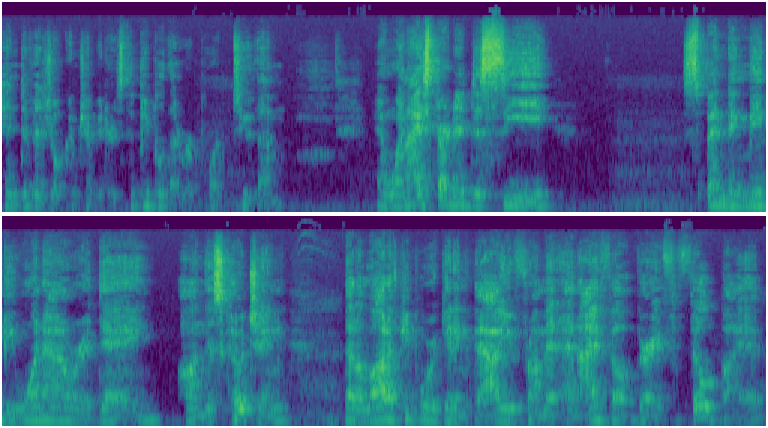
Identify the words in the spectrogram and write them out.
individual contributors, the people that report to them. And when I started to see spending maybe one hour a day on this coaching, that a lot of people were getting value from it, and I felt very fulfilled by it.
